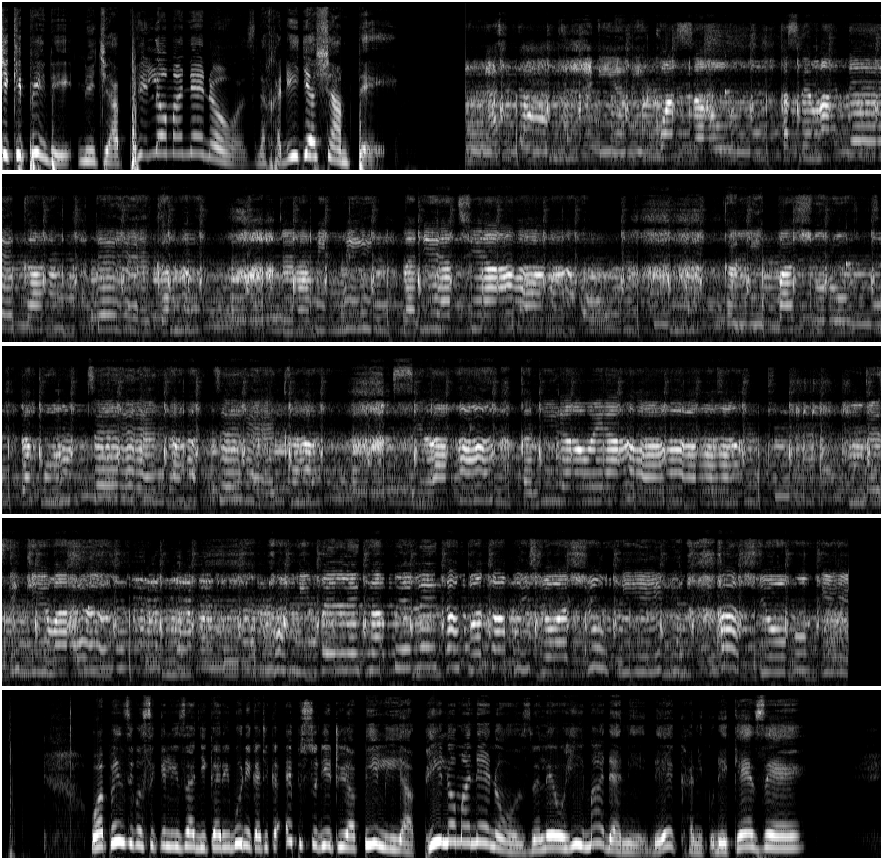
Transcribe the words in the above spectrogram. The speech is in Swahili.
Hichi kipindi ni cha Pilo Manenos na Khadija Shamte. Kanipa shuru la deka Wapenzi wasikilizaji, karibuni katika episodi yetu ya pili ya Pilo Manenos, na leo hii mada ni deka nikudekeze.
